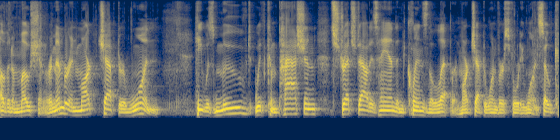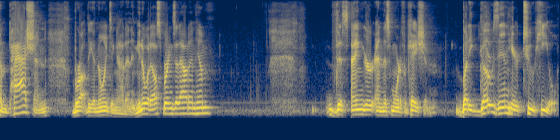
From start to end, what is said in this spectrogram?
of an emotion. Remember in Mark chapter 1, he was moved with compassion, stretched out his hand, and cleansed the leper. Mark chapter 1, verse 41. So compassion brought the anointing out in him. You know what else brings it out in him? This anger and this mortification. But he goes in here to heal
